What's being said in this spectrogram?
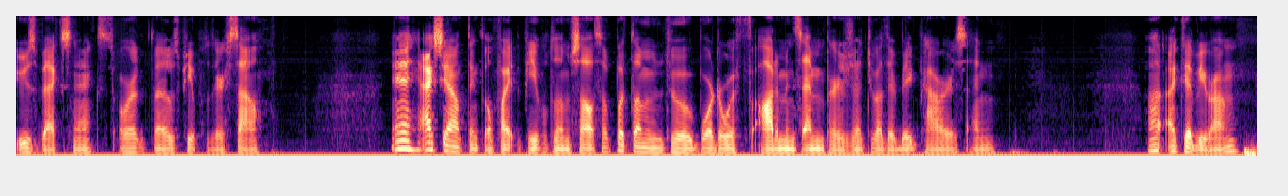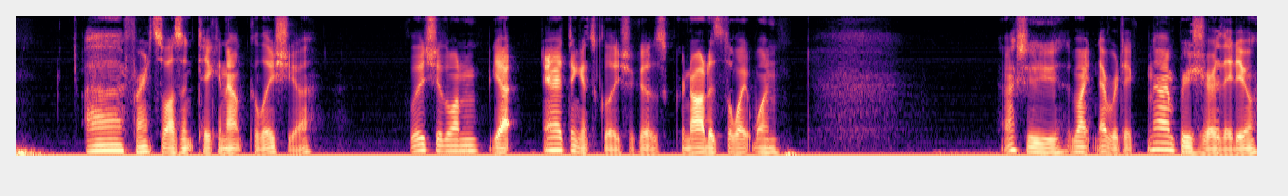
Uzbeks next, or those people to their south. Eh, actually I don't think they'll fight the people to themselves. They'll put them into a border with Ottomans and Persia, two other big powers, and... Uh, I could be wrong. Uh, France wasn't taken out Galicia. Galicia the one? Yeah, yeah I think it's Galicia, because Granada's the white one. Actually, they might never take... No, I'm pretty sure they do.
